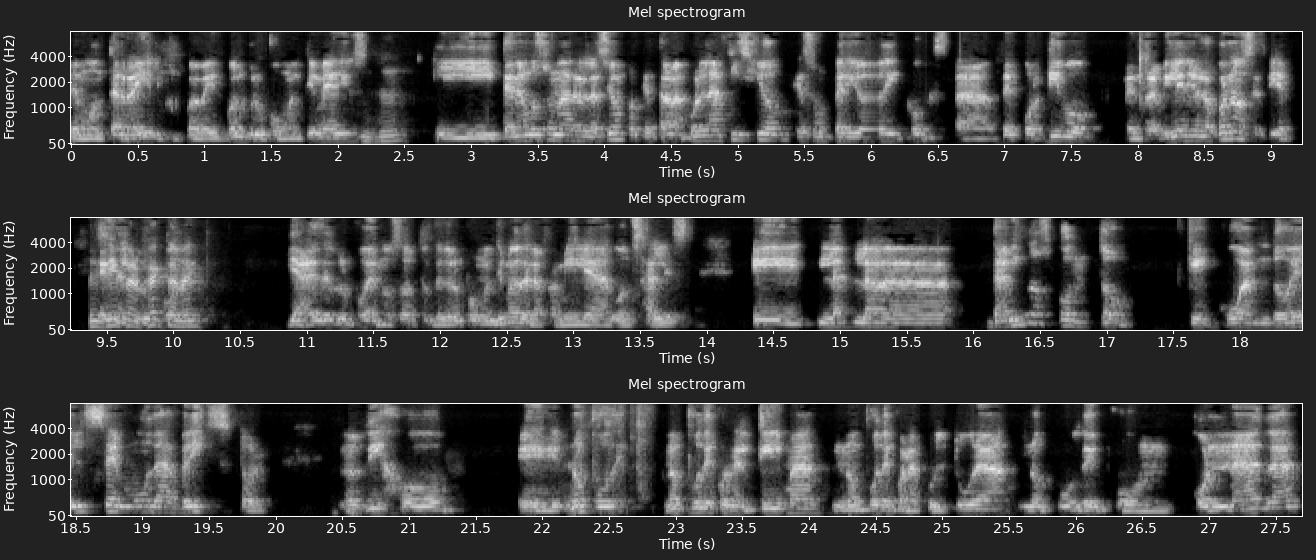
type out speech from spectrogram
de Monterrey, el equipo de béisbol, Grupo Multimedios, y tenemos una relación porque trabajó en La Afición, que es un periódico que está deportivo dentro de Milenio, lo conoces bien. Sí, perfectamente. ya es del grupo de nosotros, del Grupo Multimedia de la familia González. Eh, David nos contó que cuando él se muda a Bristol, nos dijo, eh, no pude, no pude con el clima, no pude con la cultura, no pude con, con nada,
